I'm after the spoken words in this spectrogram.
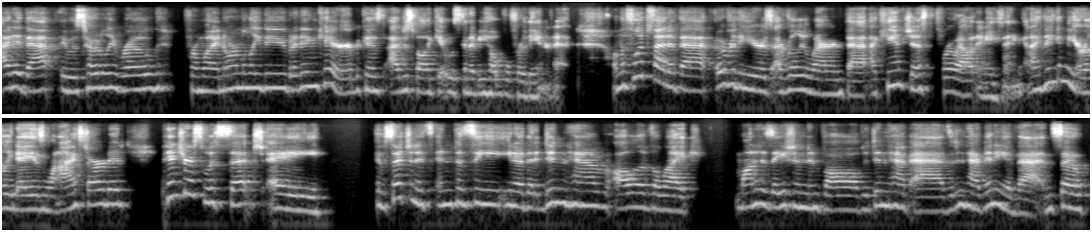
I did that. It was totally rogue from what I normally do, but I didn't care because I just felt like it was going to be helpful for the internet. On the flip side of that, over the years, I've really learned that I can't just throw out anything. And I think in the early days when I started, Pinterest was such a it was such in its infancy, you know, that it didn't have all of the like monetization involved. It didn't have ads. It didn't have any of that. And so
